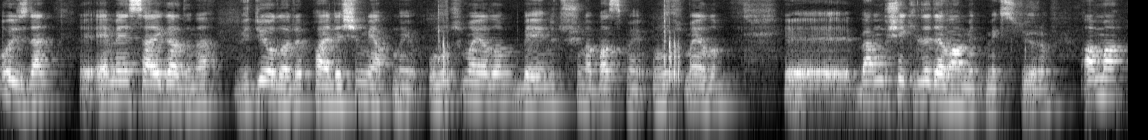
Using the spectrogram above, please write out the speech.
O yüzden e, emeğe saygı adına videoları paylaşım yapmayı unutmayalım. Beğeni tuşuna basmayı unutmayalım. E, ben bu şekilde devam etmek istiyorum. Ama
